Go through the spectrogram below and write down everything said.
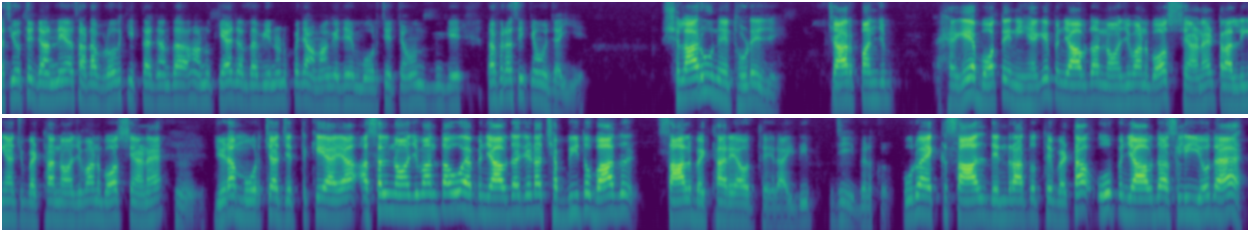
ਅਸੀਂ ਉੱਥੇ ਜਾਂਦੇ ਆ ਸਾਡਾ ਵਿਰੋਧ ਕੀਤਾ ਜਾਂਦਾ ਸਾਨੂੰ ਕਿਹਾ ਜਾਂਦਾ ਵੀ ਇਹਨਾਂ ਨੂੰ ਭਜਾਵਾਂਗੇ ਜੇ ਮੋਰਚੇ ਚਾਹੁੰਗੇ ਤਾਂ ਫਿਰ ਅਸੀਂ ਕਿਉਂ ਜਾਈਏ? ਸ਼ਲਾਰੂ ਨੇ ਥੋੜੇ ਜੇ ਚਾਰ ਪੰਜ ਹੈਗੇ ਆ ਬਹੁਤੇ ਨਹੀਂ ਹੈਗੇ। ਪੰਜਾਬ ਦਾ ਨੌਜਵਾਨ ਬਹੁਤ ਸਿਆਣਾ ਹੈ ਟਰਾਲੀਆਂ 'ਚ ਬੈਠਾ ਨੌਜਵਾਨ ਬਹੁਤ ਸਿਆਣਾ ਹੈ। ਹੂੰ। ਜਿਹੜਾ ਮੋਰਚਾ ਜਿੱਤ ਕੇ ਆਇਆ ਅਸਲ ਨੌਜਵਾਨ ਤਾਂ ਉਹ ਹੈ ਪੰਜਾਬ ਦਾ ਜਿਹੜਾ 26 ਤੋਂ ਬਾਅਦ ਸਾਲ ਬੈਠਾ ਰਿਹਾ ਉੱਥੇ ਰਾਜਦੀਪ। ਜੀ ਬਿਲਕੁਲ। ਪੂਰਾ 1 ਸਾਲ ਦਿਨ ਰਾਤ ਉੱਥੇ ਬੈਠਾ। ਉਹ ਪੰਜਾਬ ਦਾ ਅਸਲੀ ਯੋਧਾ ਹੈ।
